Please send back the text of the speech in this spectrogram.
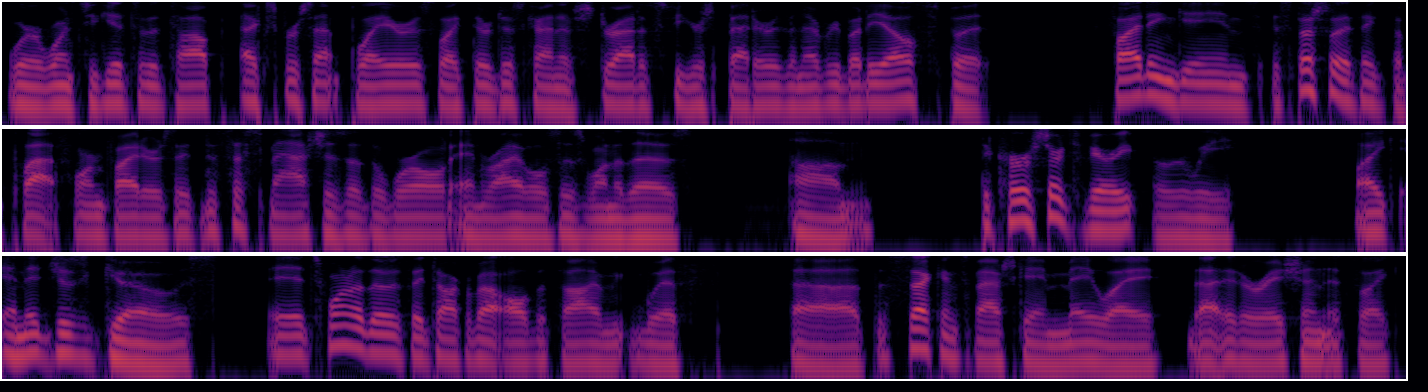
where once you get to the top X percent players, like they're just kind of stratospheres better than everybody else. But fighting games, especially I think the platform fighters, like the smashes of the world and rivals is one of those. Um, the curve starts very early, like, and it just goes. It's one of those they talk about all the time with uh, the second Smash game, Melee, that iteration. It's like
